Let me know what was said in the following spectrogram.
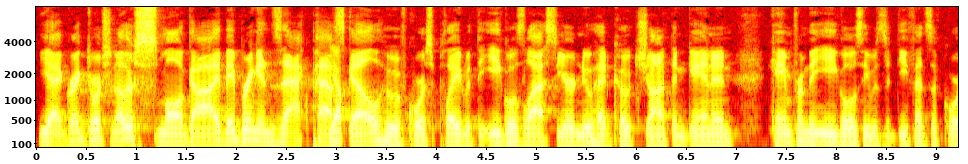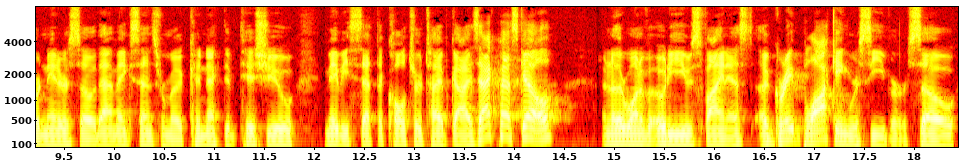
Yeah, Greg Dortch, another small guy. They bring in Zach Pascal, who of course played with the Eagles last year. New head coach Jonathan Gannon came from the Eagles. He was the defensive coordinator, so that makes sense from a connective tissue, maybe set the culture type guy. Zach Pascal, another one of ODU's finest, a great blocking receiver. So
